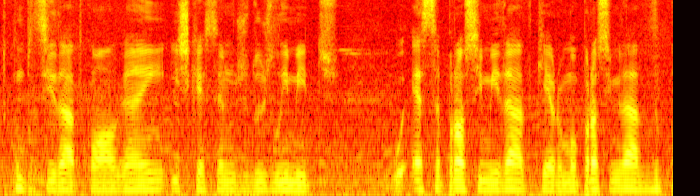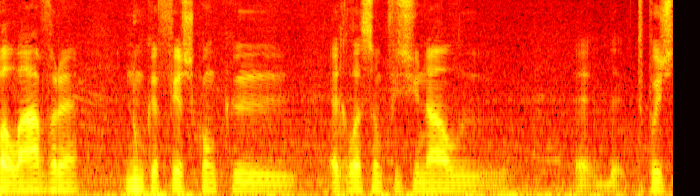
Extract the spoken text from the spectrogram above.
de cumplicidade com alguém e esquecemos dos limites. Essa proximidade, que era uma proximidade de palavra, nunca fez com que a relação profissional eh, depois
